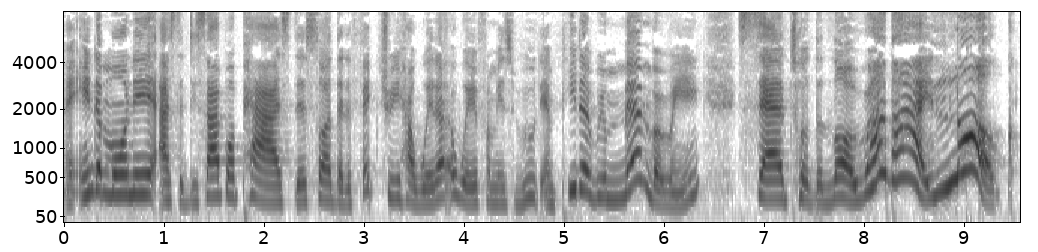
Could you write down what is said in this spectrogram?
And in the morning, as the disciple passed, they saw that the fig tree had withered away from its root. And Peter, remembering, said to the Lord, Rabbi, look,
